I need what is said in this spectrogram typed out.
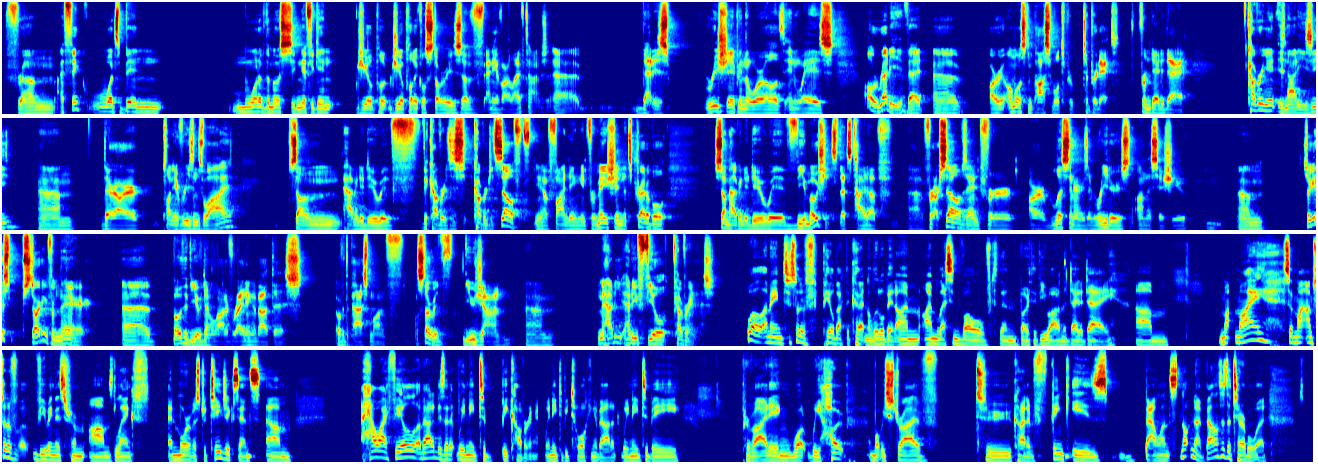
from I think what's been one of the most significant geopo- geopolitical stories of any of our lifetimes. Uh, that is reshaping the world in ways already that uh, are almost impossible to, pr- to predict from day to day. Covering it is not easy. Um, there are plenty of reasons why. Some having to do with the coverage coverage itself, you know, finding information that's credible. Some having to do with the emotions that's tied up uh, for ourselves and for our listeners and readers on this issue. Um, so I guess starting from there, uh, both of you have done a lot of writing about this over the past month. I'll start with you, John. Um, I mean, how do you how do you feel covering this? Well, I mean, to sort of peel back the curtain a little bit, I'm I'm less involved than both of you are in the day to day. My, so my, I'm sort of viewing this from arm's length and more of a strategic sense. Um, how I feel about it is that we need to be covering it. We need to be talking about it. We need to be providing what we hope and what we strive to kind of think is balanced. Not no, balance is a terrible word.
